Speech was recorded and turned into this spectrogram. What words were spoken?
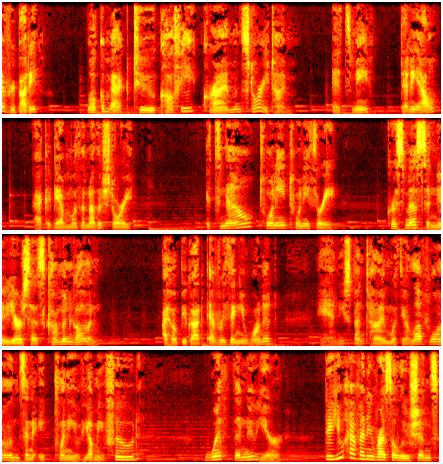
everybody. Welcome back to Coffee, Crime, and Story Time. It's me, Danielle, back again with another story. It's now 2023. Christmas and New Year's has come and gone. I hope you got everything you wanted and you spent time with your loved ones and ate plenty of yummy food. With the new year, do you have any resolutions?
